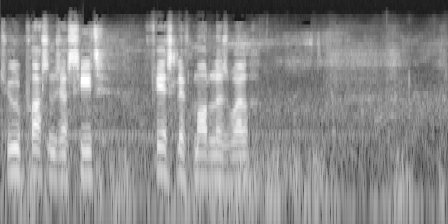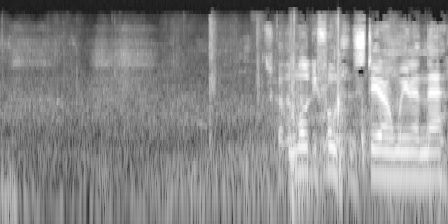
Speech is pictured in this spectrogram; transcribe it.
Dual passenger seat facelift model as well. It's got the multi-function steering wheel in there.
